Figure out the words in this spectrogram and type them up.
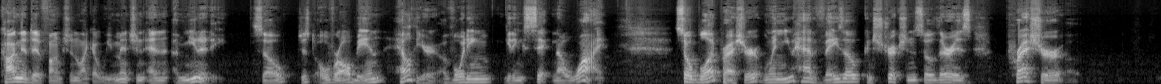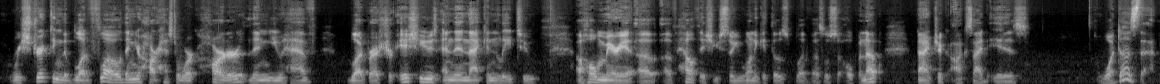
cognitive function, like we mentioned, and immunity. So just overall being healthier, avoiding getting sick. Now, why? So, blood pressure, when you have vasoconstriction, so there is pressure restricting the blood flow, then your heart has to work harder, then you have blood pressure issues, and then that can lead to a whole myriad of, of health issues. So, you want to get those blood vessels to open up. Nitric oxide is what does that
